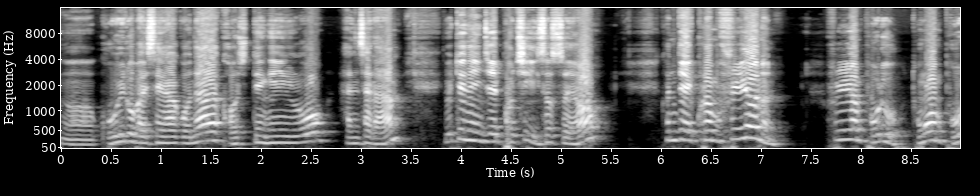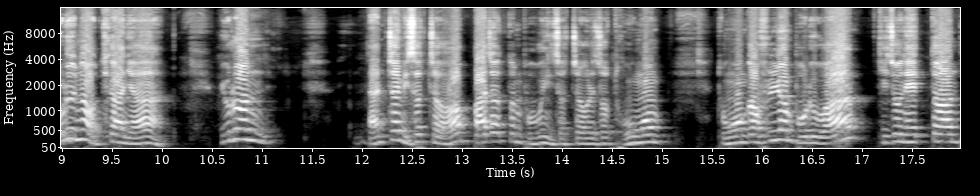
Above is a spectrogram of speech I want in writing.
어, 고의로 발생하거나 거짓된 행위로 한 사람. 이때는 이제 벌칙이 있었어요. 근데 그럼 훈련은, 훈련 보류, 동원 보류는 어떻게 하냐. 이런 난점이 있었죠. 빠졌던 부분이 있었죠. 그래서 동원, 동원과 훈련 보류와 기존에 했던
